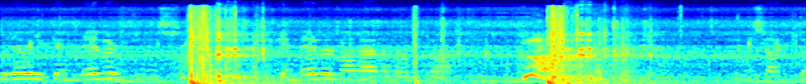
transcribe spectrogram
You know you can never you can never not have enough cloth. Like the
